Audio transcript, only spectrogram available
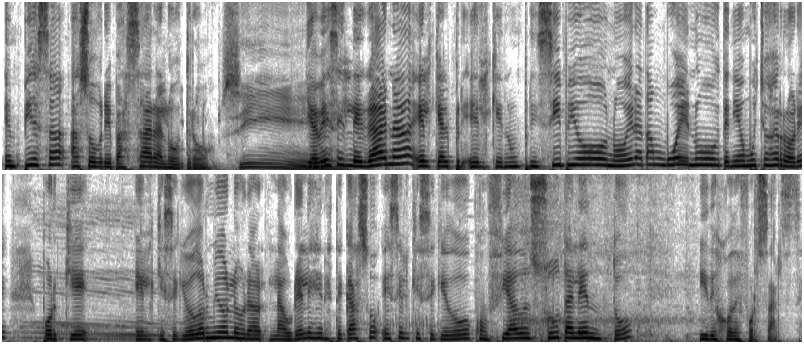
empieza a sobrepasar al otro. Sí. Y a veces le gana el que, al el que en un principio no era tan bueno, tenía muchos errores, porque el que se quedó dormido en los lau- laureles en este caso es el que se quedó confiado en su talento y dejó de esforzarse.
